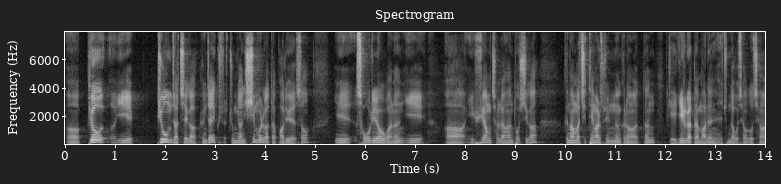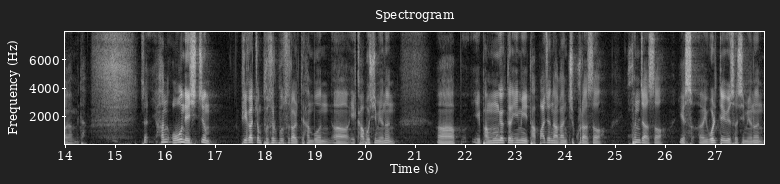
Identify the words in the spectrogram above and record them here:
어, bio, 이 비움 자체가 굉장히 중요한 힘을 갖다 발휘해서 이 서울이라고 하는 이, 어, 이 휘황찬란한 도시가 그나마 지탱할 수 있는 그런 어떤 계기를 갖다 마련해 준다고 생각합니다. 한 오후 4시쯤 비가 좀 부슬부슬할 때 한번 어, 가보시면은 어, 이 방문객들은 이미 다 빠져나간 직후라서 혼자서 이 어, 월대 위에 서시면은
